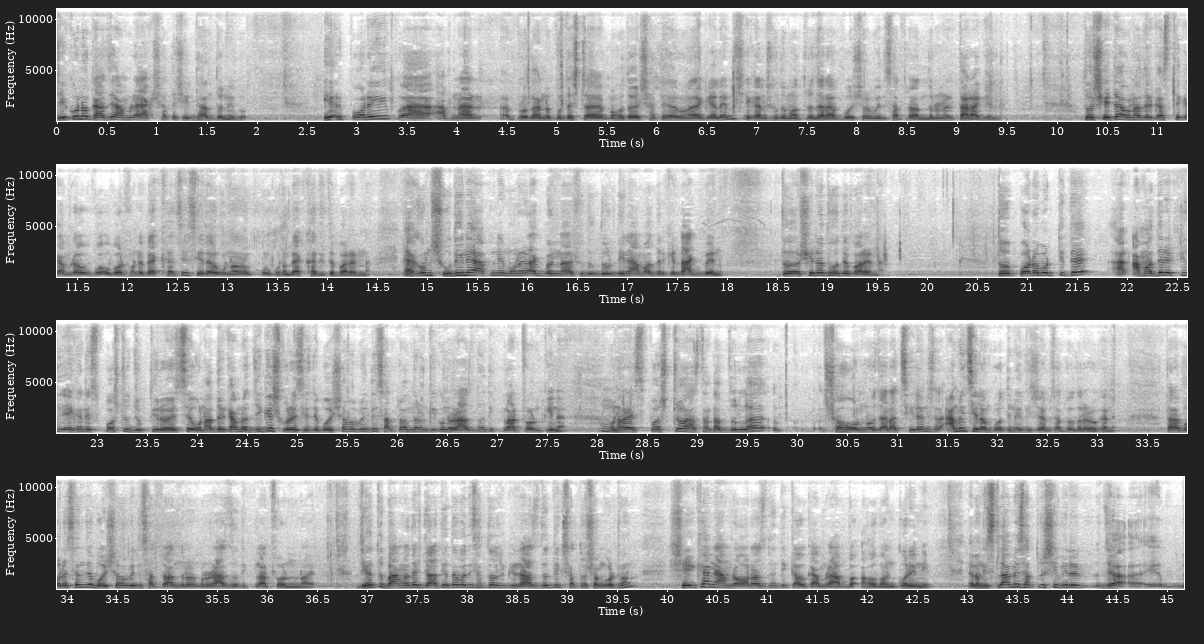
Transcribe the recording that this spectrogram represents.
যে কোনো কাজে আমরা একসাথে সিদ্ধান্ত নেব। এরপরেই আপনার প্রধান উপদেষ্টা মহোদয়ের সাথে ওনারা গেলেন, সেখানে শুধুমাত্র যারা বৈষম্যবিধি ছাত্র আন্দোলনের তারা গেলেন। তো সেটা ওনাদের কাছ থেকে আমরা ওভারফোনে ব্যাখ্যা চাই সেটা ওনারা কোনো ব্যাখ্যা দিতে পারেন না। এখন সুদিনে আপনি মনে রাখবেন না শুধু দুর্দিনে আমাদেরকে ডাকবেন তো সেটা তো হতে পারে না। তো পরবর্তীতে আর আমাদের একটি এখানে স্পষ্ট যুক্তি রয়েছে ওনাদেরকে আমরা জিজ্ঞেস করেছি যে বৈষম্যবৃদ্ধি ছাত্র আন্দোলন কি কোনো রাজনৈতিক প্ল্যাটফর্ম কিনা? ওনারা স্পষ্ট হাসনাত আবদুল্লাহ সহ অন্য যারা ছিলেন আমি ছিলাম প্রতিনিধি হিসাবে ছাত্র দলের ওখানে। তারা বলেছেন যে বৈষম্যবৃদ্ধি ছাত্র আন্দোলন কোনো রাজনৈতিক প্ল্যাটফর্ম নয়। যেহেতু বাংলাদেশ জাতীয়তাবাদী ছাত্র একটি রাজনৈতিক ছাত্র সংগঠন, সেইখানে আমরা অরাজনৈতিক কাউকে আমরা আহ্বান করিনি। এবং ইসলামী ছাত্র শিবিরের যে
